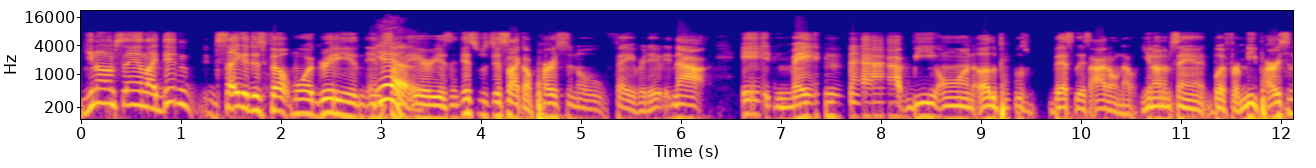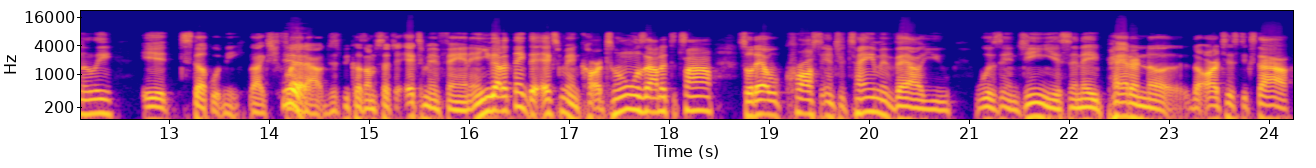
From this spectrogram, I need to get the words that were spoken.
You know what I'm saying? Like, didn't Sega just felt more gritty in, in Yeah. some areas, and this was just like a personal favorite. It, now, it may not be on other people's best list. I don't know. You know what I'm saying? But for me personally, it stuck with me like flat Yeah. out just because I'm such an X-Men fan. And you got to think the X-Men cartoon was out at the time, so that cross entertainment value was ingenious and they patterned the the artistic style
